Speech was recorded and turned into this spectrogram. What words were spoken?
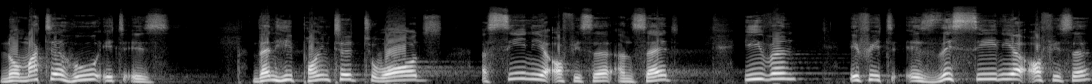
no matter who it is. Then he pointed towards a senior officer and said, Even if it is this senior officer,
